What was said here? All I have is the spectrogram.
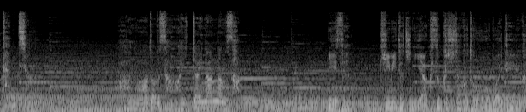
団長。あのアドルさんは一体何なのさ？以前君たちに約束したことを覚えているか？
